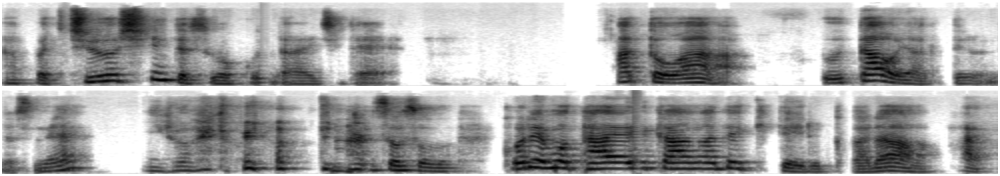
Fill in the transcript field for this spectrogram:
やっぱ中心ってすごく大事で。あとは歌をやってるんですね。いろいろやってる。そうそう。これも体幹ができているから、はい。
